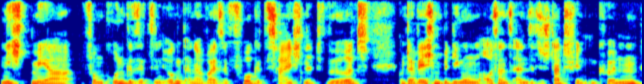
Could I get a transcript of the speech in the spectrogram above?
nicht mehr vom Grundgesetz in irgendeiner Weise vorgezeichnet wird, unter welchen Bedingungen Auslandseinsätze stattfinden können,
